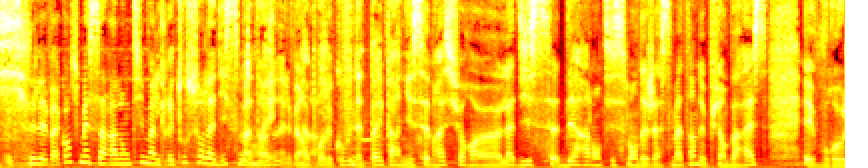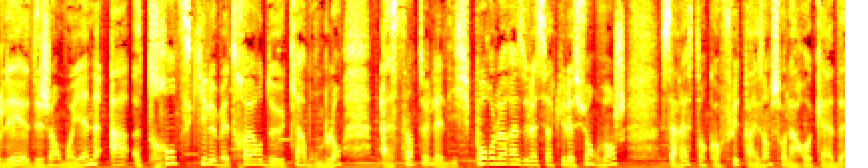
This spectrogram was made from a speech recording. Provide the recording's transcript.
C'est les vacances, mais ça ralentit malgré tout sur la 10 ce matin, oui. Là, pour le coup, vous n'êtes pas épargné. C'est vrai sur euh, la 10, des ralentissements déjà ce matin depuis Ambarès et vous roulez déjà en moyenne à 30 km heure de Carbon Blanc à Sainte-Eulalie. Pour le reste de la circulation, en revanche, ça reste encore fluide, par exemple sur la Rocade.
